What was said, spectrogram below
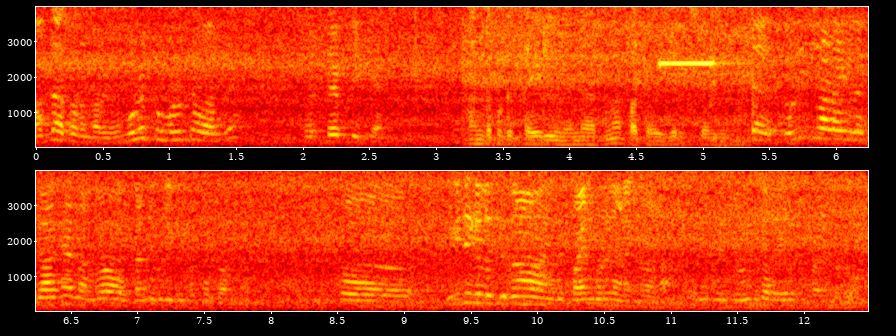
அதான் சொல்ல பாருங்க முழுக்க முழுக்க வந்து ஒரு சேஃப்டி கேர் அந்த பக்கம் சைடில் நின்னாருன்னா பற்ற வைக்கிறதுக்கு சொல்லுங்க. தொழிற்சாலைகளுக்காக நம்ம கண்டுபிடிக்கப்பட்ட காரணம் இப்போ வீடுகளுக்கு தான் இது பயன்படும் நினைக்க வேணாம். இது தொழிற்சாலைகளுக்கு பயன்படும்.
